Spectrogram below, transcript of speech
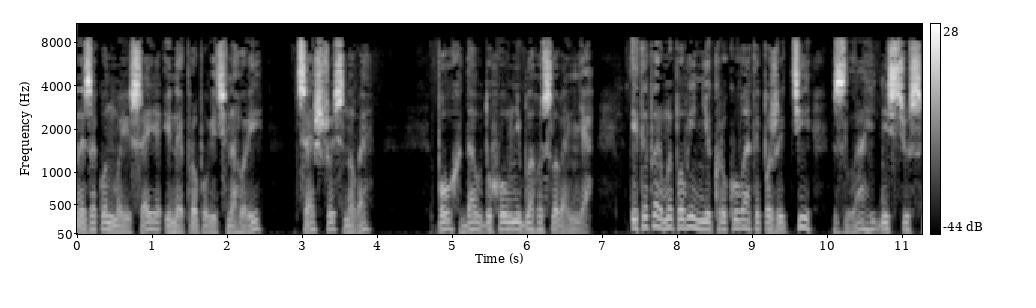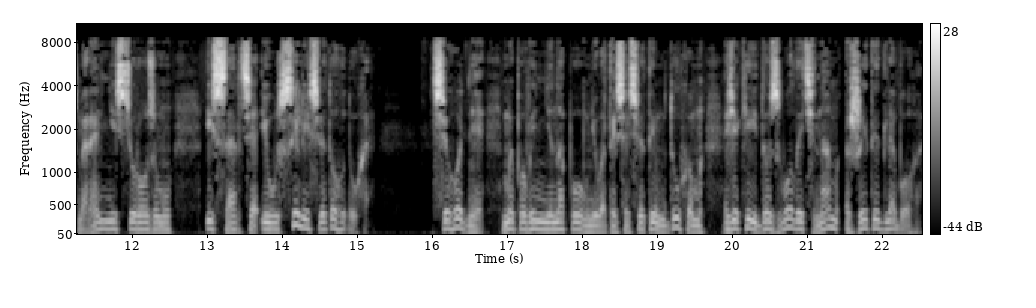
не закон Моїсея і не проповідь на горі, це щось нове. Бог дав духовні благословення. І тепер ми повинні крокувати по житті з лагідністю, смиренністю розуму і серця, і у силі Святого Духа. Сьогодні ми повинні наповнюватися Святим Духом, який дозволить нам жити для Бога.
